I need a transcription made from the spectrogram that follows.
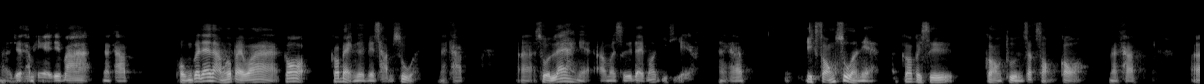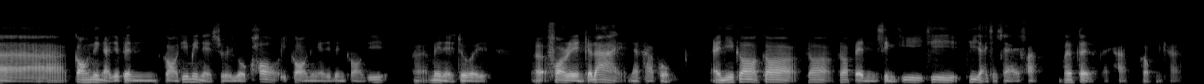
อ่าจะทำยังไงได้บ้างนะครับ ผมก็แนะนำเข้าไปว่าก็ก็แบ่งเงินเป็นสามส่วนนะครับอ่า ส่วนแรกเนี่ยเอามาซื้อ Diamond ETF นะครับ อีกสองส่วนเนี่ยก็ไปซื้อกองทุนสักสองกองนะครับอากองหนึ่งอาจจะเป็นกองที่ manage โดย local อีกกองหนึ่งอาจจะเป็นกองที่ manage โดยเอ่อ foreign ก็ได้นะครับผมอันนี้ก็ก็ก็ก็เป็นสิ่งที่ที่ที่อยากจะแชร์ให้ฟังเพิ่มเติมนะครับขอบคุณครับ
